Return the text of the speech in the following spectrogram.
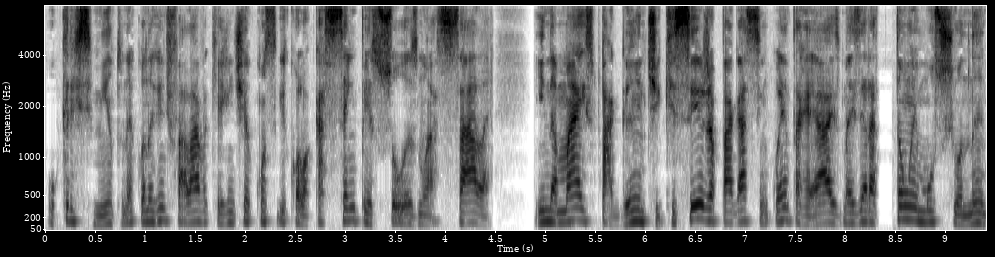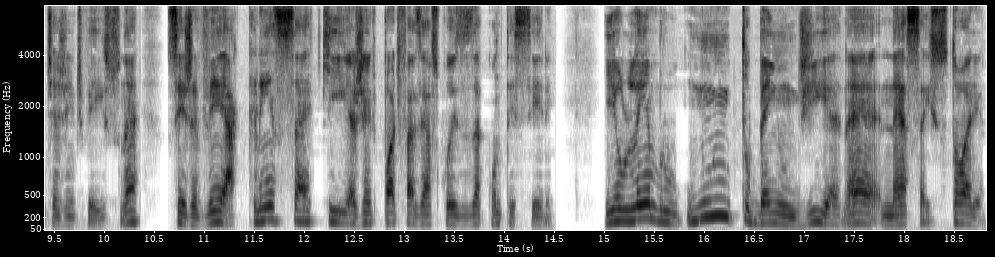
o crescimento, né? Quando a gente falava que a gente ia conseguir colocar 100 pessoas numa sala ainda mais pagante, que seja pagar 50 reais, mas era tão emocionante a gente ver isso, né? Ou seja, ver a crença que a gente pode fazer as coisas acontecerem. E eu lembro muito bem um dia, né, nessa história,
